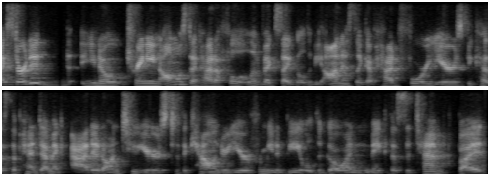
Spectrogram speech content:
I started, you know, training almost I've had a full Olympic cycle to be honest. Like I've had 4 years because the pandemic added on 2 years to the calendar year for me to be able to go and make this attempt, but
